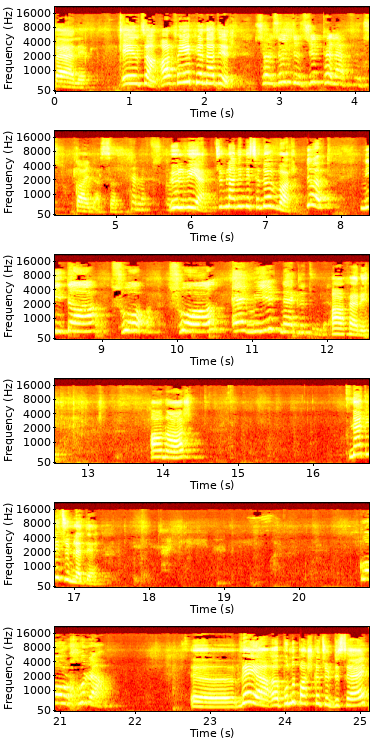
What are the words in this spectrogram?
bəli. Elcan, orfoepiya nədir? Sözün düzgün tələffüz. Qaydası. Tələffüz. Ülviyə, cümlənin neçə növ var? 4. Nida, sual, sual, əmir, nəqli cümlə. Afərin. Anar. Nəqli cümlədir. Qorxuram. Ee, və ya e, bunu başqa cür desək,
